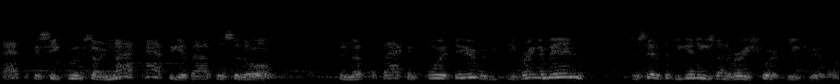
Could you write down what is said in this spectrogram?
advocacy groups are not happy about this at all. It's been a, a back and forth here, but they bring him in. As I said at the beginning, he's on a very short leash here, though.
